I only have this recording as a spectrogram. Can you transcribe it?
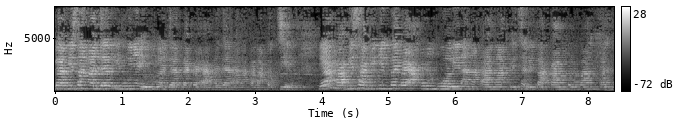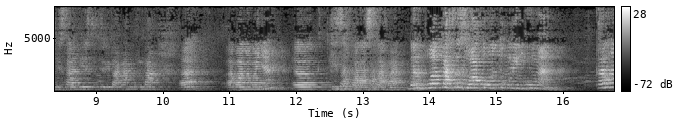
Gak bisa ngajar ibunya ibu ngajar TPA ngajar anak-anak kecil. Ya nggak bisa bikin TPA kumpulin anak-anak diceritakan tentang hadis-hadis diceritakan tentang uh, apa namanya e, kisah para sahabat. Berbuatlah sesuatu untuk lingkungan. Karena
